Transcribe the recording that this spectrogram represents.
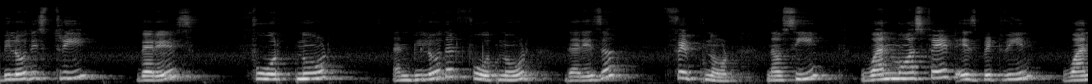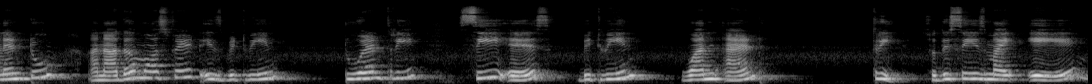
Below this 3, there is fourth node. And below that fourth node, there is a fifth node. Now see, one MOSFET is between 1 and 2. Another MOSFET is between 2 and 3. C is between 1 and 3. So this is my A,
